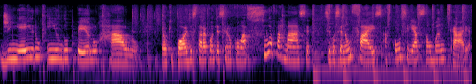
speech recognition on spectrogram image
Dinheiro indo pelo ralo. É o que pode estar acontecendo com a sua farmácia se você não faz a conciliação bancária.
